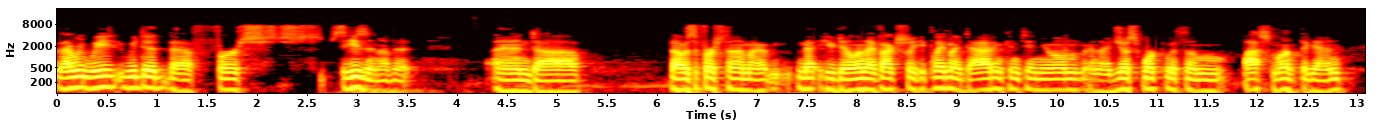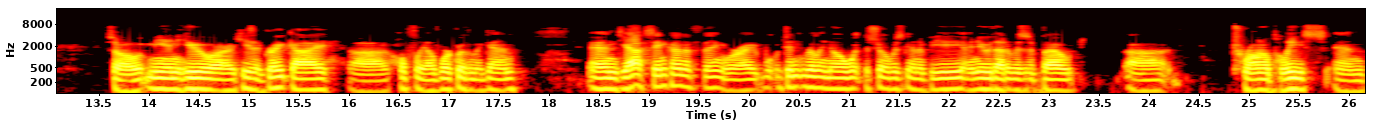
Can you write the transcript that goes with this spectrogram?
That we we, we did the first season of it, and uh, that was the first time I met Hugh Dillon. I've actually he played my dad in Continuum, and I just worked with him last month again. So me and Hugh are he's a great guy. Uh, hopefully I'll work with him again. And yeah, same kind of thing where I didn't really know what the show was going to be. I knew that it was about uh, Toronto police and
